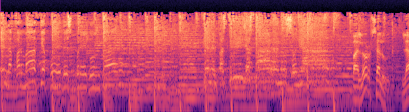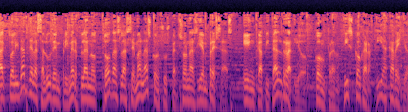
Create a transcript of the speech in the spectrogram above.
en la farmacia puedes preguntar. Tienen pastillas para no soñar. Valor Salud. La actualidad de la salud en primer plano todas las semanas con sus personas y empresas. En Capital Radio, con Francisco García Cabello.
